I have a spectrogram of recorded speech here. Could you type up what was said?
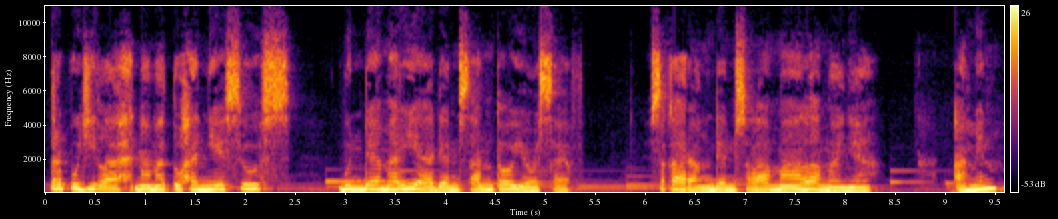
Terpujilah nama Tuhan Yesus Bunda Maria dan Santo Yosef, sekarang dan selama-lamanya. Amin.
